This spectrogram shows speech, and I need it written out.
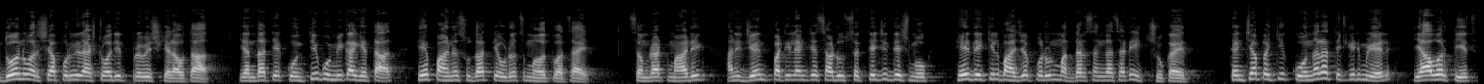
दोन वर्षापूर्वी राष्ट्रवादीत प्रवेश केला होता. यंदा ते कोणती भूमिका घेतात हे पाहणं सुद्धा तेवढंच महत्त्वाचं आहे. सम्राट महाडिक आणि जयंत पाटील यांचे साडू सत्यजित देशमुख हे देखील भाजपकडून मतदारसंघासाठी इच्छुक आहेत. त्यांच्यापैकी कोणाला तिकीट मिळेल यावरतीच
